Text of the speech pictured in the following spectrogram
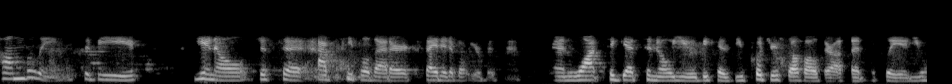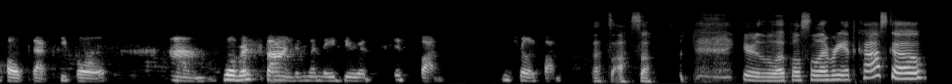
humbling to be you know, just to have people that are excited about your business and want to get to know you because you put yourself out there authentically and you hope that people um, will respond. And when they do, it's it's fun. It's really fun. That's awesome. You're the local celebrity at the Costco.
